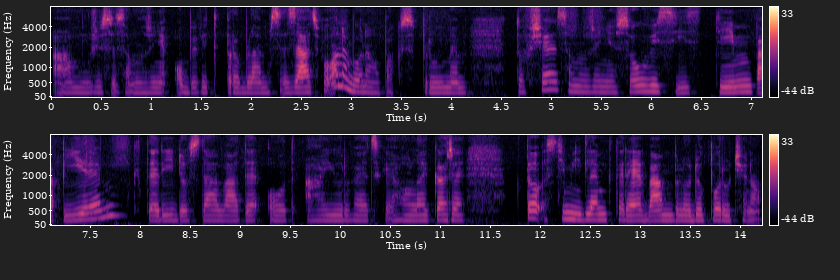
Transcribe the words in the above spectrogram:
a může se samozřejmě objevit problém se zácpou, anebo naopak s průjmem. To vše samozřejmě souvisí s tím papírem, který dostáváte od ajurvédského lékaře, to s tím jídlem, které vám bylo doporučeno.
